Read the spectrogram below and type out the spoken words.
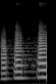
Ha ha ha!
